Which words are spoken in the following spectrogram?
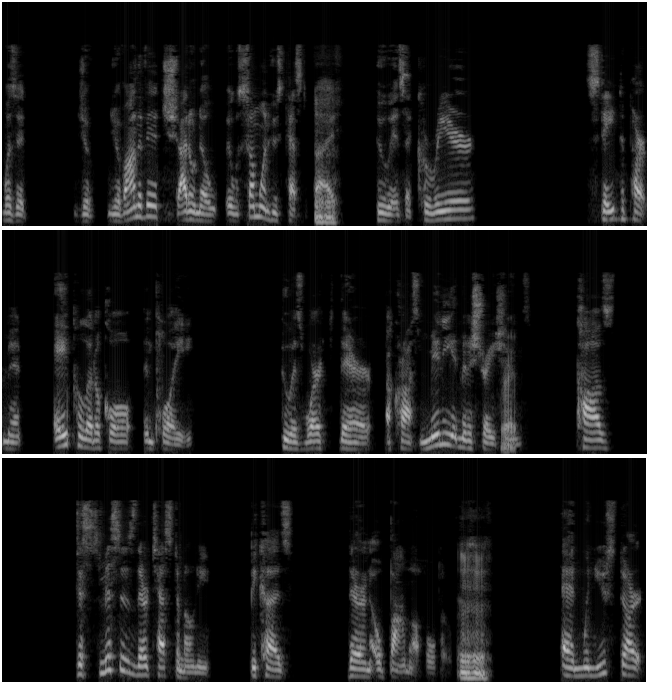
was it Jov- Jovanovich? I don't know. It was someone who's testified who is a career State Department apolitical employee who has worked there across many administrations, calls dismisses their testimony because they're an Obama holdover. hmm And when you start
